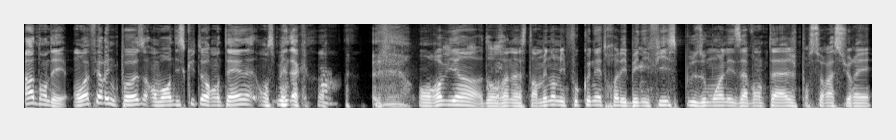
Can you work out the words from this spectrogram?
attendez, on va faire une pause, on va en discuter en antenne, on se met d'accord. Ah. On revient dans un instant. Mais non, mais il faut connaître les bénéfices, plus ou moins les avantages pour se rassurer.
